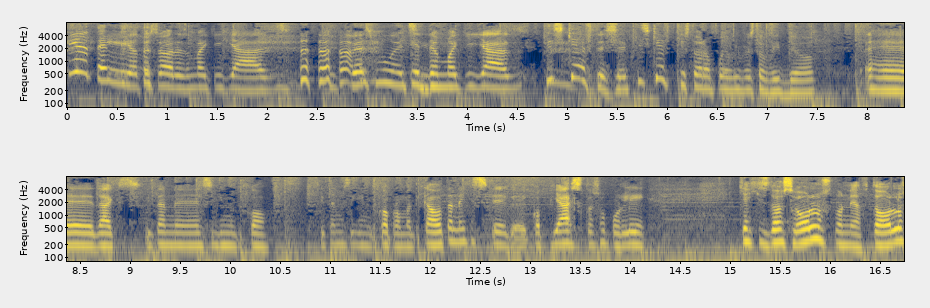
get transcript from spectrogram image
Τι ατελείωτες ώρες μακιγιάζ. Πες μου έτσι. Και μακιγιάζ. Τι σκέφτεσαι, τι σκέφτηκες τώρα που έβλεπες το βίντεο; Ε, εντάξει, ήταν συγκινητικό. Ήταν συγκινητικό πραγματικά. Όταν έχεις ε, κοπιάσει τόσο πολύ και έχεις δώσει όλο τον εαυτό, όλο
